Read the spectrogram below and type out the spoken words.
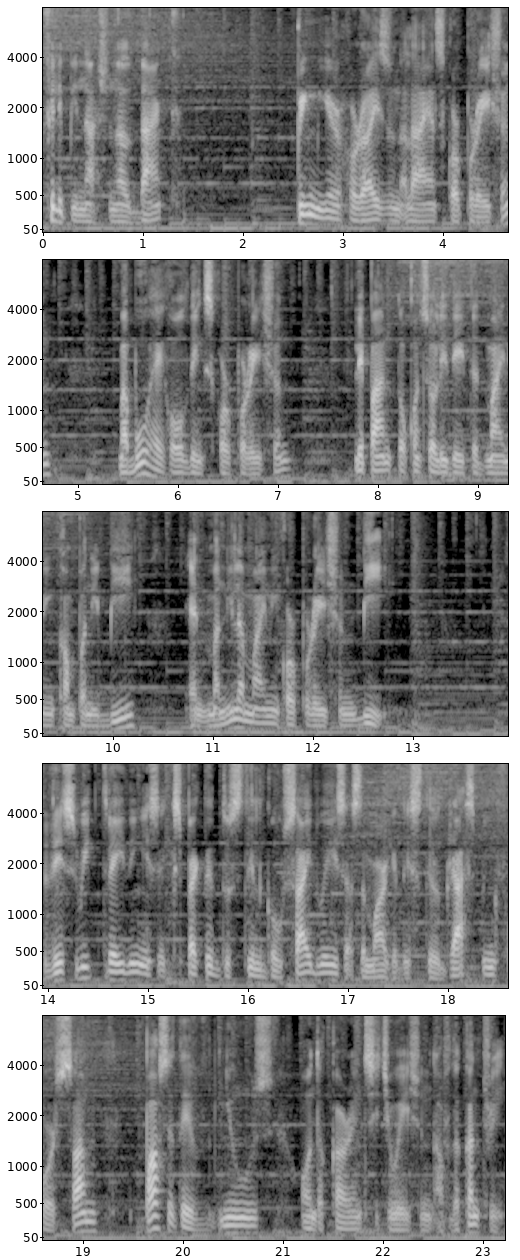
Philippine National Bank, Premier Horizon Alliance Corporation, Mabuhay Holdings Corporation, Lepanto Consolidated Mining Company B, and Manila Mining Corporation B. This week, trading is expected to still go sideways as the market is still grasping for some positive news on the current situation of the country.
